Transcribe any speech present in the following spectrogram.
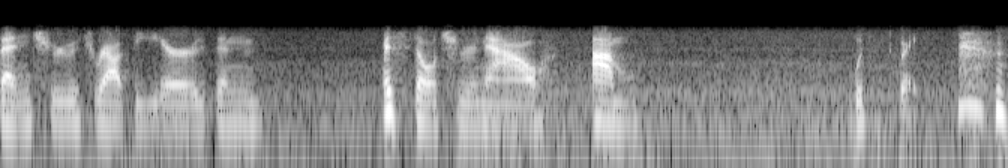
been true throughout the years and is still true now, um, which is great.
